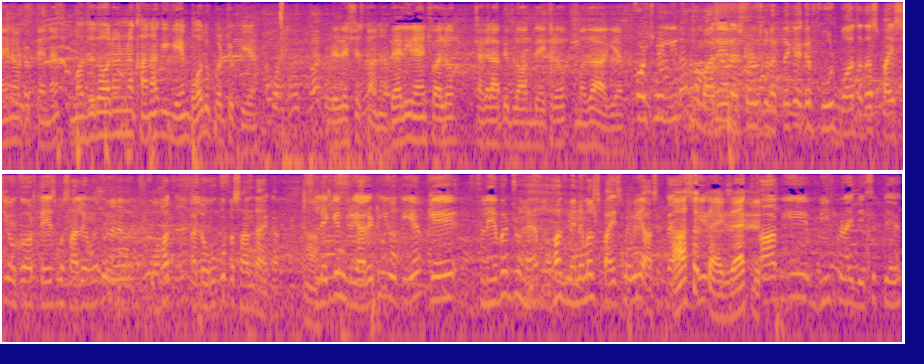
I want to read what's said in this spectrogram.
नाइन आउट ऑफ़ टेन है। मस्जिद वालों ने खाना की गेम बहुत ऊपर चुकी है। डिलिशियस खाना। वैली रेंच वालों अगर आप ये ब्लॉग देख रहे हो मज़ा आ गया। फॉर्चुनेटली ना हमारे रेस्टोरेंट्स को लगता है कि अगर फ़ूड बहुत ज़्यादा स्पाइसी होगा और तेज़ मसाले होंगे तो वो बहुत लोगों को पसंद आएगा। लेकिन रियलिटी होती है कि फ्लेवर जो है बहुत मिनिमल स्पाइस में भी आ सकता है। आ सकता है एग्जैक्टली आप ये बीफ कढ़ाई देख सकते हैं।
